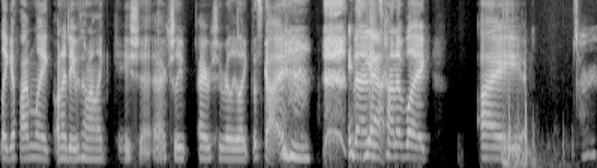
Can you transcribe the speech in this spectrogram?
like if I'm like on a date with him, I'm like, okay, shit, I actually, I actually really like this guy. Mhm. It's- then yeah. it's kind of like, I, sorry.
